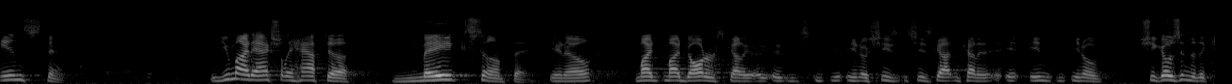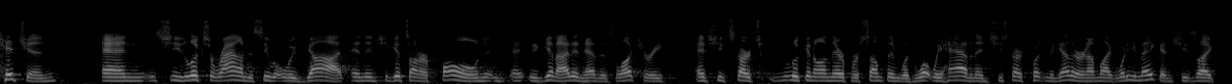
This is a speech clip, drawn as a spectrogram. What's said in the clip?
instant. You might actually have to make something, you know. My, my daughter's got a, you know, she's, she's gotten kind of in, you know, she goes into the kitchen and she looks around to see what we've got and then she gets on her phone and again i didn't have this luxury and she starts looking on there for something with what we have and then she starts putting together and i'm like what are you making she's like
